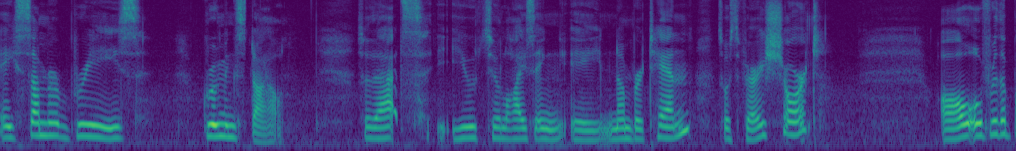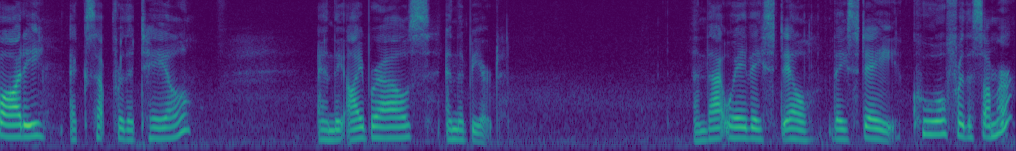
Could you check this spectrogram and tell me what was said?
a summer breeze grooming style. So that's utilizing a number 10. So it's very short, all over the body except for the tail and the eyebrows and the beard. And that way they still they stay cool for the summer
